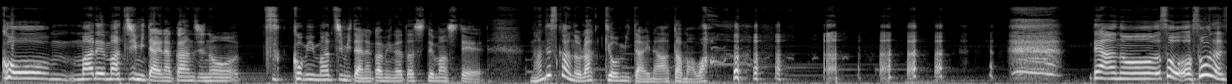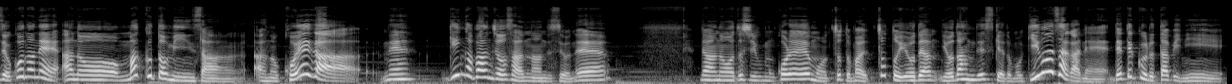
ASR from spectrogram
込まれ待ちみたいな感じの、突っ込み待ちみたいな髪型してまして、何ですかあの、らっきょうみたいな頭は。で、あの、そう、そうなんですよ。このね、あの、マクトミンさん、あの、声がね、銀河万丈さんなんですよね。で、あの、私、もこれもちょっと、まあ、ちょっと余談、余談ですけども、ギワザがね、出てくるたびに、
